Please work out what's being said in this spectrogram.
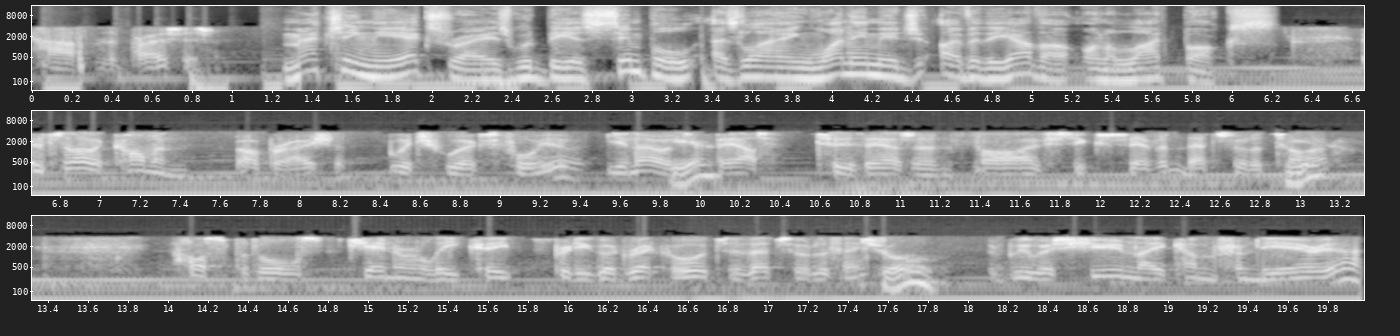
half of the process. Matching the x rays would be as simple as laying one image over the other on a light box. It's not a common operation, which works for you. You know, it's Yeah. about 2005, 6, 7, that sort of time. Hospitals generally keep pretty good records of that sort of thing. Sure. We assume they come from the area.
